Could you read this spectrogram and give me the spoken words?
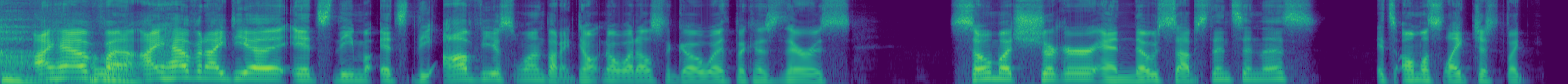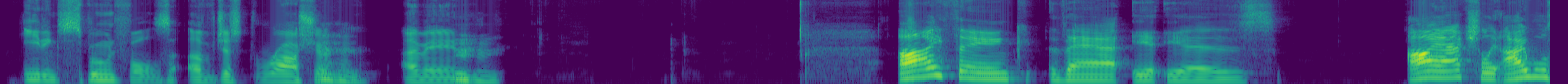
I have uh, I have an idea. It's the it's the obvious one, but I don't know what else to go with because there is so much sugar and no substance in this. It's almost like just like eating spoonfuls of just raw sugar. Mhm. I mean, Mhm. I think that it is. I actually, I will.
